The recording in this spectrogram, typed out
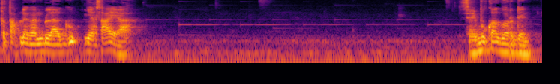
Tetap dengan belagunya saya. Saya buka gorden.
